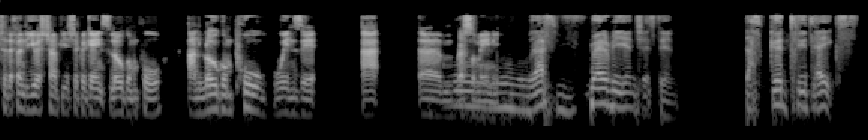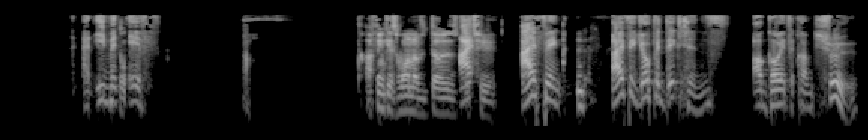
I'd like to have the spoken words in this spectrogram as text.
to defend the US championship against Logan Paul and Logan Paul wins it at, um, WrestleMania. Ooh, that's very interesting. That's good two takes. And even if I think it's one of those I- two. I think I think your predictions are going to come true,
